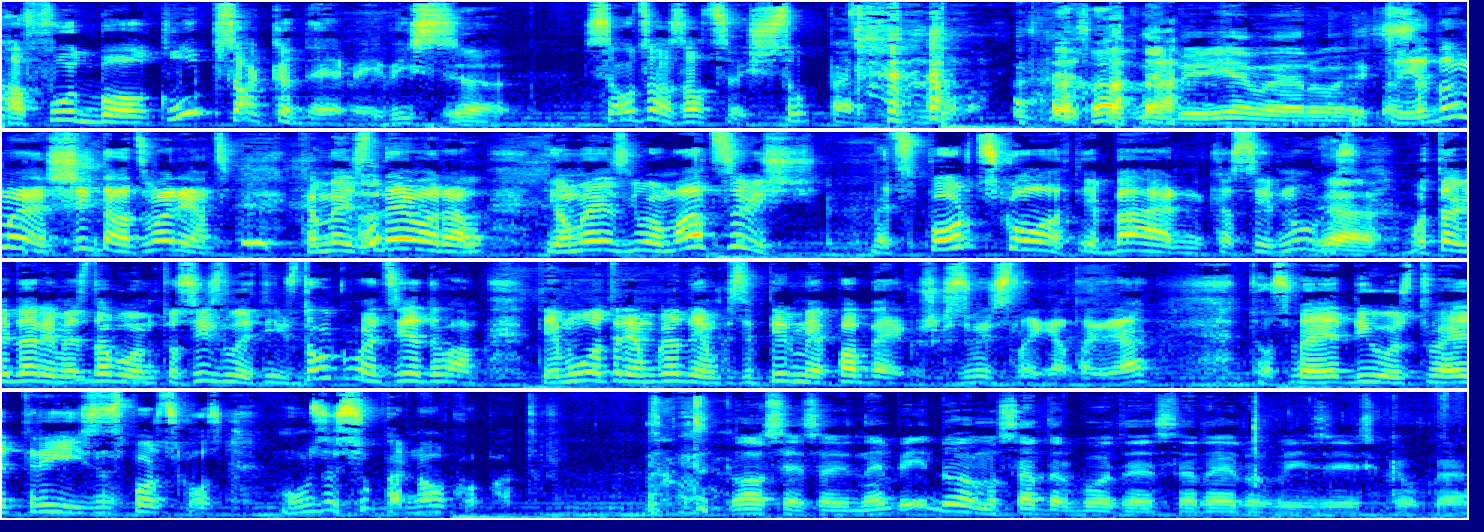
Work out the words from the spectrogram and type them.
ar futbola klubs akadēmiju. Viss. Jā. Saucās atsevišķi Supernova. Es pat nebiju ievērojis. Iedomājieties, šī tāds variants, ka mēs nevaram, jo mēs gribam atsevišķi, bet sporta skolā tie bērni, kas ir, nu, vis, un tagad arī mēs dabūjam tos izglītības dokumentus, iedavām tiem otriem gadiem, kas ir pirmie pabeiguši, kas ir virslīgā tagad, ja? tos V2, V3 un sporta skolas. Mums ir Supernova kopā tur. Klausies, vai nebija doma sadarboties ar Eirovīzijas kaut kā?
